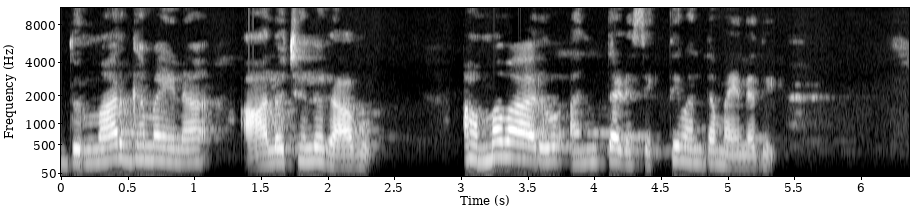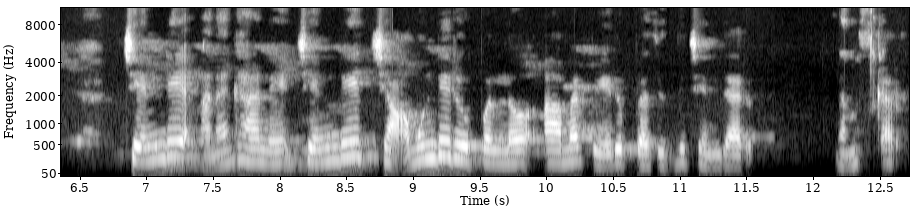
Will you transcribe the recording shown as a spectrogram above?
దుర్మార్గమైన ఆలోచనలు రావు. అమ్మవారు అంతటి శక్తివంతమైనది. చండీ అనగానే చండీ చాముండి రూపంలో ఆమె పేరు ప్రసిద్ధి చెందారు. నమస్కారం.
